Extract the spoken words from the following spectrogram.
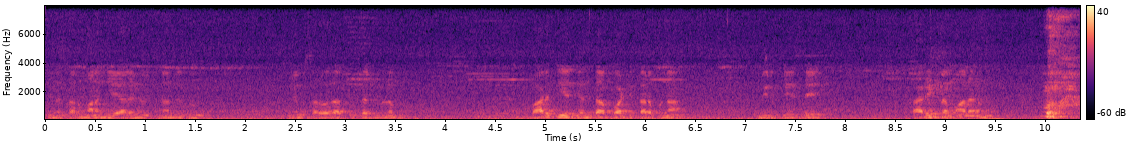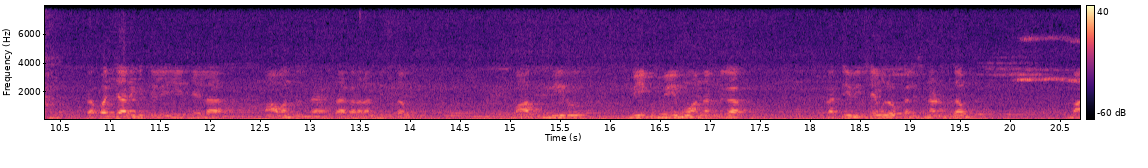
చిన్న సన్మానం చేయాలని వచ్చినందుకు మేము సర్వదా కృతజ్ఞులం. భారతీయ జనతా పార్టీ తరఫున మీరు చేసే కార్యక్రమాలను ప్రపంచానికి తెలియజేసేలా మా వంతు సహాయ సహకారాలు అందిస్తాం. మాకు మీరు మీకు మేము అన్నట్లుగా ప్రతి విషయంలో కలిసి నడుపుతాం మా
